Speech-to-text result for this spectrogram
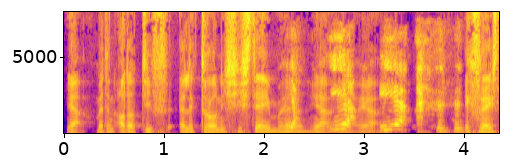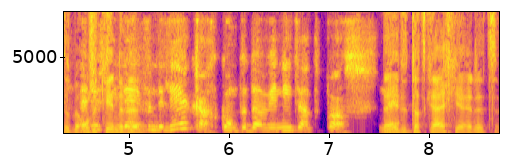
Ja, met een adaptief elektronisch systeem. Hè? Ja, Ja, Ja. Ik vrees dat bij onze dus kinderen. levende leerkracht komt er dan weer niet aan te pas. Nee, dat, dat krijg je. Dat,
